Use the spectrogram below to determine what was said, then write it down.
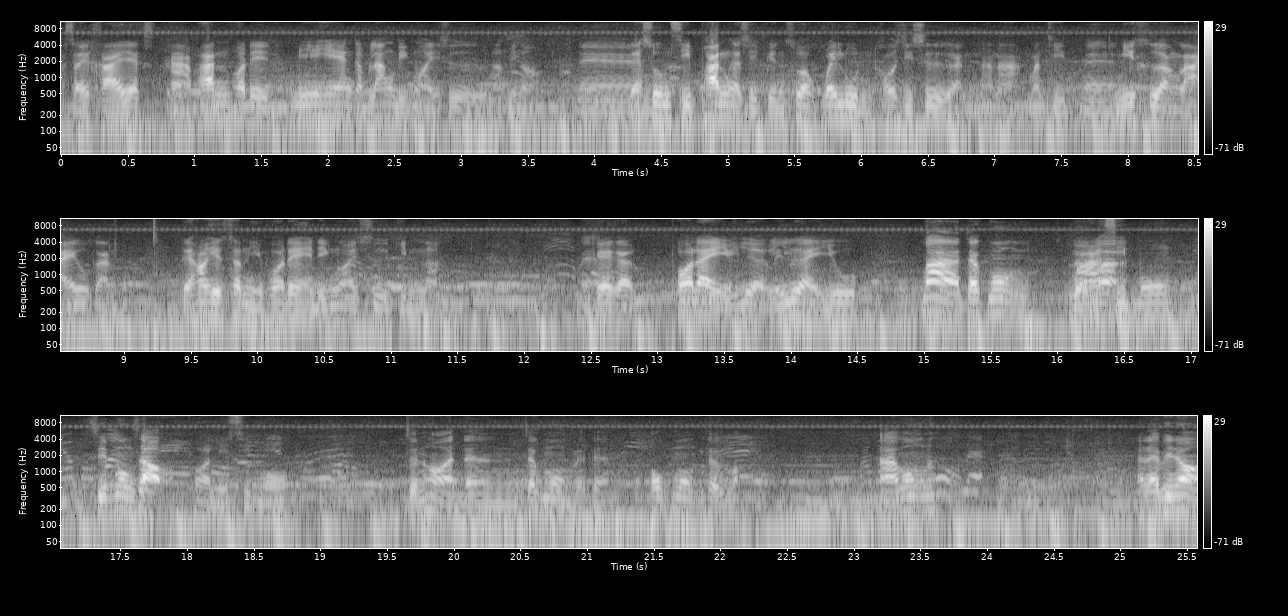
อาศัยขายจัก5,000พอได้มีแฮงกำลังเด็กน้อยซื้อนะพี่น้อง แมนแต่ซุม10,000ก็สิเป็นพวกวัยรุ่นเขาสิซื้อกันนะนะมันสิแม่น มีเครื่องหลายกว่ากัน แต่เฮาเฮ็ดซำนี้พอได้ให้เด็กน้อยซื้อกินนะแม่นแกก็พอได้เรื่อยๆเรื่อยๆอยู่มาจากโมงมาเริ่10โมงสิบโมงเช้าพอนี่10โมงจนหอดอันจากโมงเลยเดือนหกโมงถึงบ่หาโมงเนาะอะไรพี่น้อง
